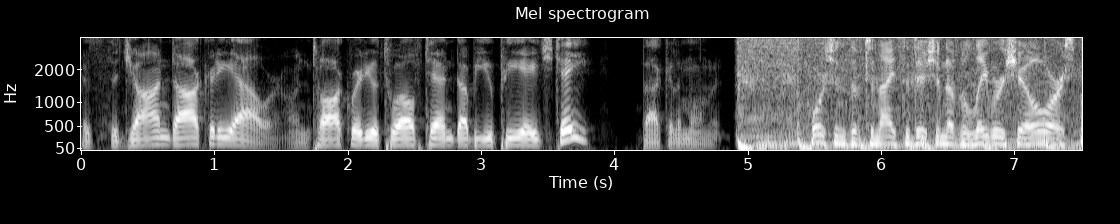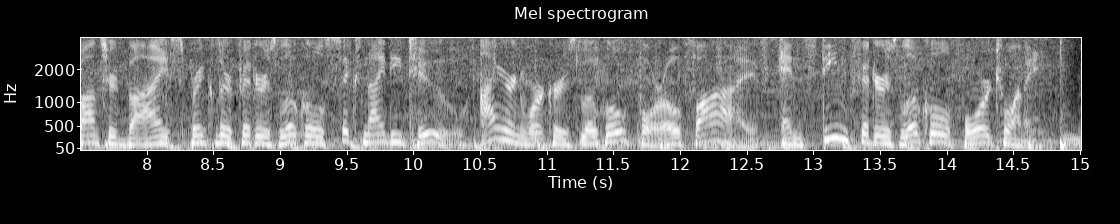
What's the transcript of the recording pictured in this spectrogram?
It's the John Doherty Hour on Talk Radio 1210 WPHT. Back in a moment. Portions of tonight's edition of The Labor Show are sponsored by Sprinkler Fitters Local 692, Iron Workers Local 405, and Steam Fitters Local 420.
